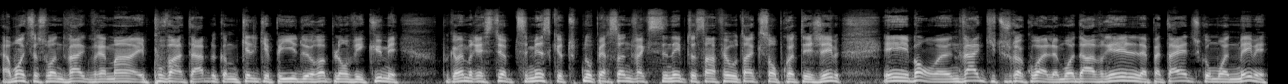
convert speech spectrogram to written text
à moins que ce soit une vague vraiment épouvantable, comme quelques pays d'Europe l'ont vécu, mais peut quand même rester optimiste que toutes nos personnes vaccinées, puis tout ça en fait autant qu'ils sont protégés. Et bon, une vague qui touchera quoi, le mois d'avril, peut-être jusqu'au mois de mai, mais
